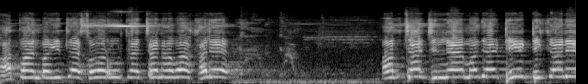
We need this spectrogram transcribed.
आपण बघितलं सौर ऊर्जाच्या नावाखाली आमच्या जिल्ह्यामध्ये ठिकठिकाणी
